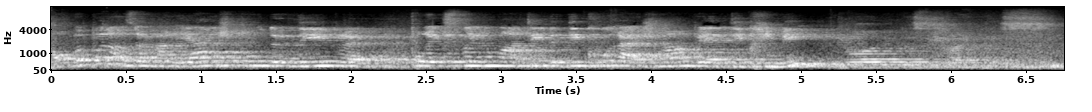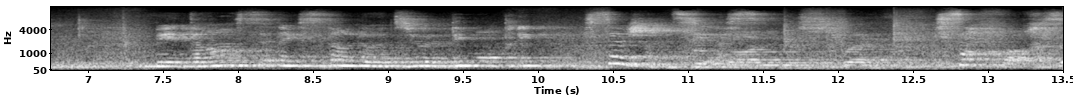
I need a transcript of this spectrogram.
On va pas dans un mariage pour devenir, pour expérimenter le découragement et être déprimé. Mais dans cet instant-là, Dieu a démontré sa gentillesse, Sa force.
